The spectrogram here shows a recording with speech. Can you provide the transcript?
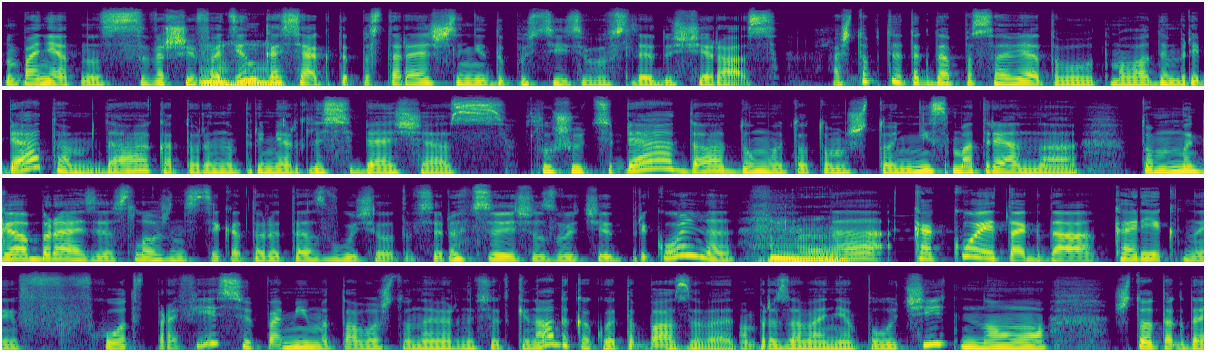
ну понятно, совершив угу. один косяк, ты постараешься не допустить его в следующий раз. А что бы ты тогда посоветовал вот молодым ребятам, да, которые, например, для себя сейчас слушают тебя, да, думают о том, что несмотря на то многообразие сложностей, которые ты озвучил, это все, все еще звучит прикольно, да, какой тогда корректный вход в профессию, помимо того, что, наверное, все-таки надо какое-то базовое образование получить, но что тогда?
